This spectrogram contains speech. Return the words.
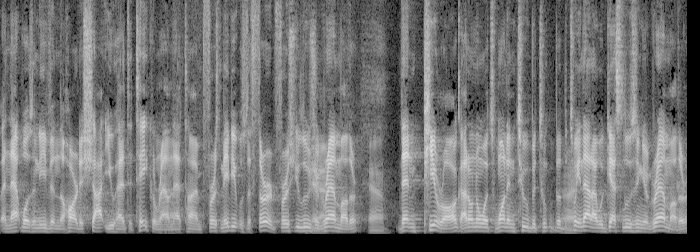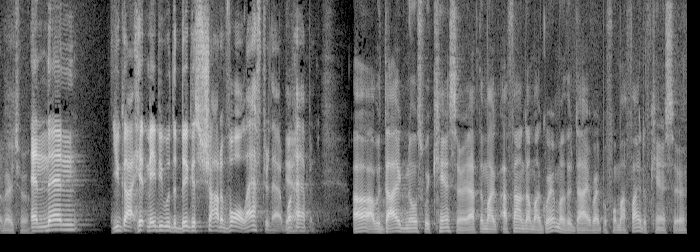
And that wasn't even the hardest shot you had to take around that time. First, maybe it was the third. First, you lose your grandmother. Yeah. Then Pirog. I don't know what's one and two, between, but between that, I would guess losing your grandmother. Yeah, very true. And then you got hit maybe with the biggest shot of all after that. What Yeah. happened? Uh, I was diagnosed with cancer. After my, I found out my grandmother died right before my fight of cancer.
